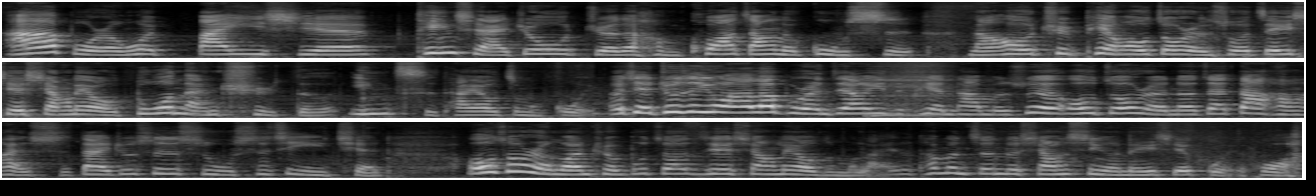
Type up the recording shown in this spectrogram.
阿拉伯人会掰一些听起来就觉得很夸张的故事，然后去骗欧洲人说这一些香料有多难取得，因此它要这么贵。而且就是因为阿拉伯人这样一直骗他们，所以欧洲人呢，在大航海时代，就是十五世纪以前，欧洲人完全不知道这些香料怎么来的，他们真的相信了那一些鬼话。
